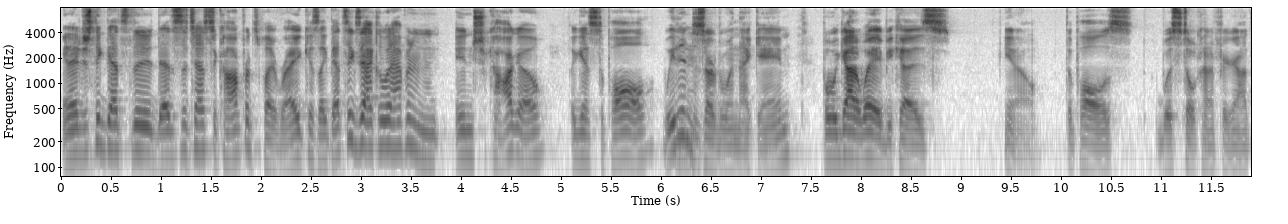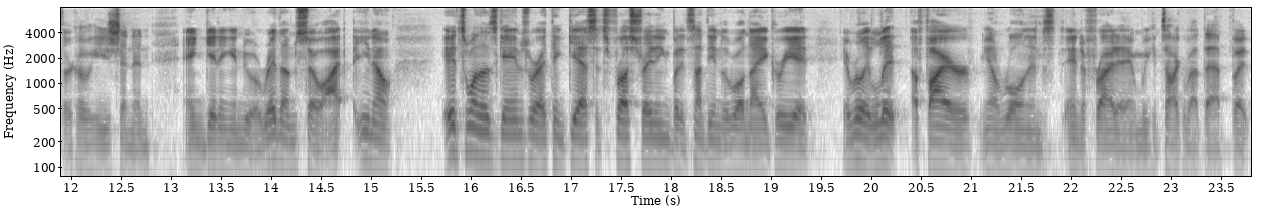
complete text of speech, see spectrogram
and I just think that's the that's the test of conference play, right? Because like that's exactly what happened in, in Chicago against DePaul. We didn't deserve to win that game, but we got away because, you know, DePaul's was still kind of figuring out their cohesion and and getting into a rhythm. So I, you know, it's one of those games where I think yes, it's frustrating, but it's not the end of the world. And I agree, it it really lit a fire, you know, rolling into, into Friday, and we can talk about that. But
